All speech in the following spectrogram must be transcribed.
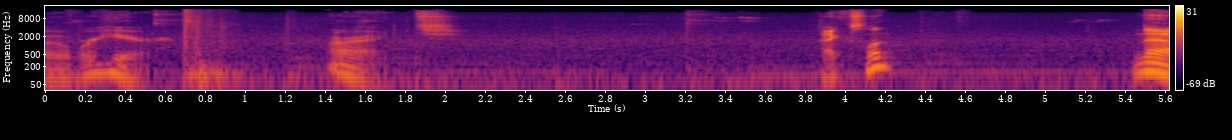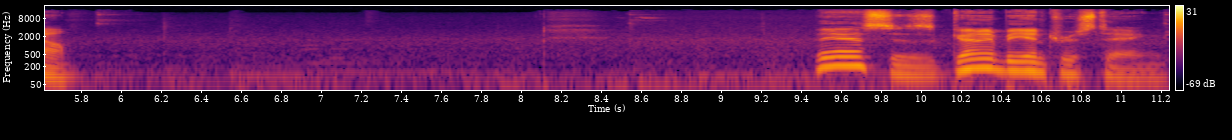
Over here. All right. Excellent. Now, this is going to be interesting.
